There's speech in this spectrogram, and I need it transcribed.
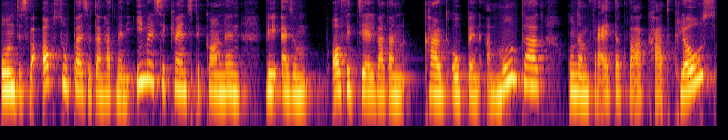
Und es war auch super, also dann hat meine E-Mail-Sequenz begonnen, wie, also offiziell war dann Card Open am Montag und am Freitag war Card Close.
